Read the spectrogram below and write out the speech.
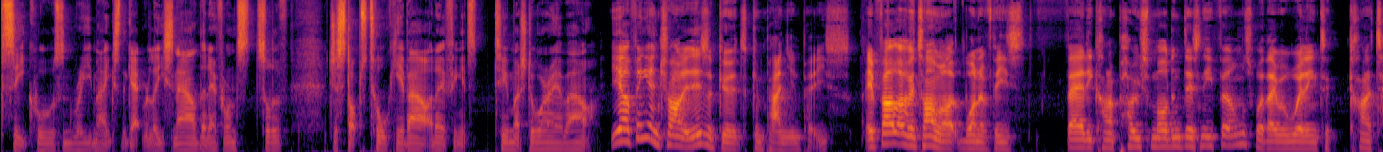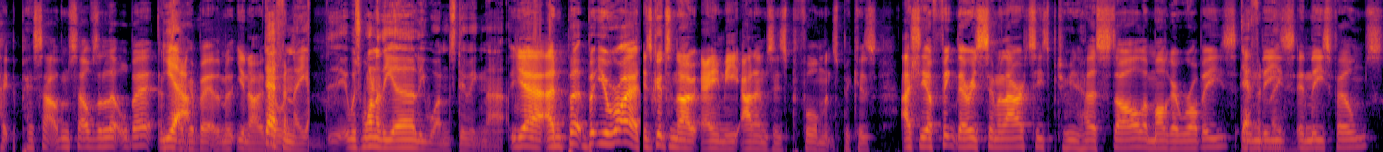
sequels and remakes that get released now that everyone sort of just stops talking about. I don't think it's too much to worry about. Yeah, I think Enchanted is a good companion piece. It felt like a time like one of these fairly kind of postmodern Disney films where they were willing to kind of take the piss out of themselves a little bit and Yeah. take a bit of them, you know. they were- Definitely, it was one of the early ones doing that. Yeah, and but but you're right. It's good to know Amy Adams' performance because actually I think there is similarities between her style and Margot Robbie's Definitely. in these in these films.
